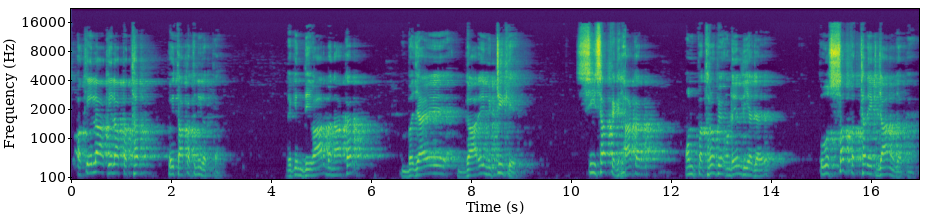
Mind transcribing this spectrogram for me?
تو اکیلا اکیلا پتھر کوئی طاقت نہیں رکھتا۔ لیکن دیوار بنا کر بجائے گارے مٹی کے سیسا پگھلا کر ان پتھروں پہ انڈیل دیا جائے تو وہ سب پتھر ایک جان ہو جاتے ہیں۔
